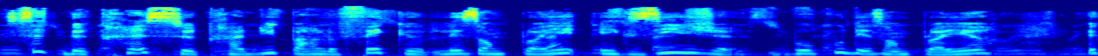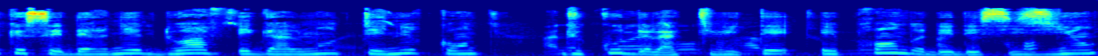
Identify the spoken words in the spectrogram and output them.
Cette détresse se traduit par le fait que les employés exigent beaucoup des employeurs et que ces derniers doivent également tenir compte du coût de l'activité et prendre des décisions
